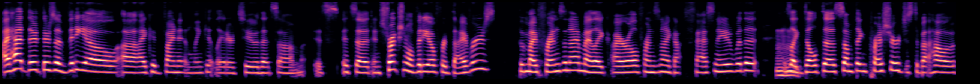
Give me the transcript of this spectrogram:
I had there, there's a video uh, I could find it and link it later too. That's um, it's it's an instructional video for divers but my friends and I, my like IRL friends and I got fascinated with it. Mm-hmm. It's like delta something pressure, just about how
